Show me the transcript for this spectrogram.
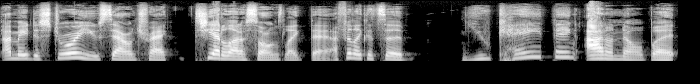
I May Destroy You soundtrack, she had a lot of songs like that. I feel like it's a UK thing. I don't know, but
